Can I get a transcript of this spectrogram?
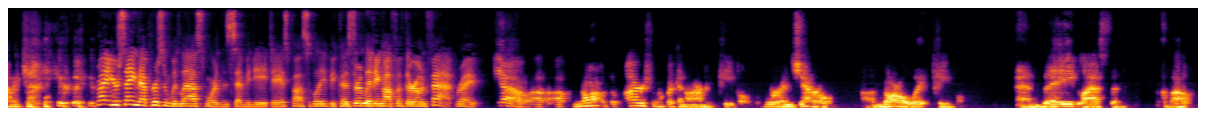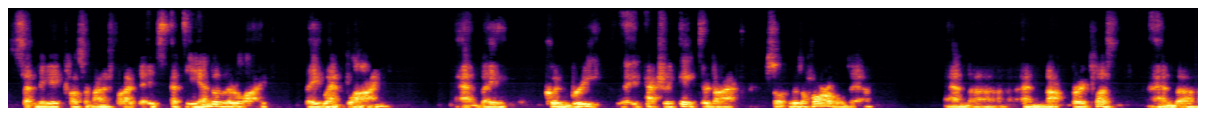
I mean, right. You're saying that person would last more than 78 days, possibly, because they're living off of their own fat, right? Yeah. Uh, uh, nor- the Irish Republican Army people were, in general, uh, normal weight people. And they lasted about 78 plus or minus five days. At the end of their life, they went blind and they couldn't breathe. They actually ate their diaphragm. So it was a horrible death and, uh, and not very pleasant. And uh,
